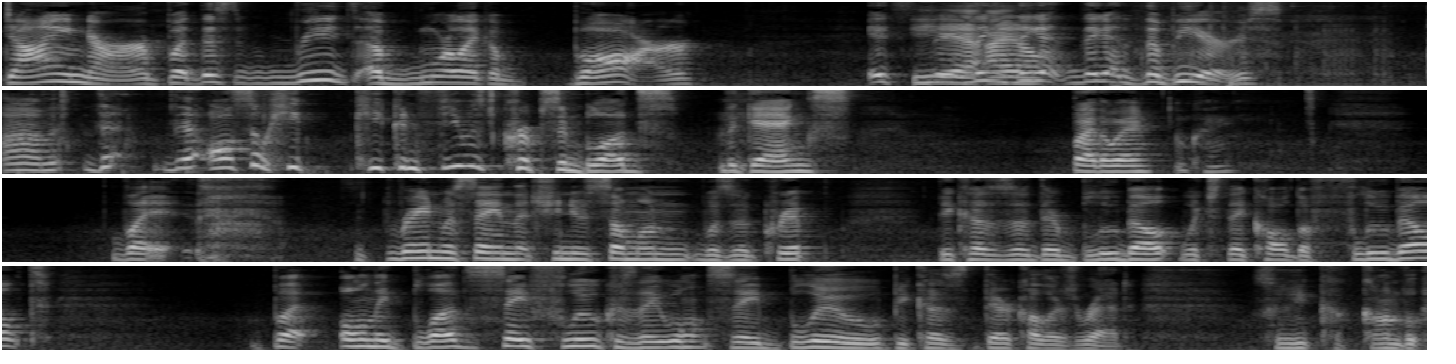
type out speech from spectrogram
diner. But this reads a more like a bar. It's they, Yeah, they, I they don't- get they the beers. Um. The, the, also, he he confused Crips and Bloods, the gangs. By the way, Okay. like Rain was saying that she knew someone was a Crip because of their blue belt, which they called a flu belt. But only Bloods say flu because they won't say blue because their color's red. So he convol-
